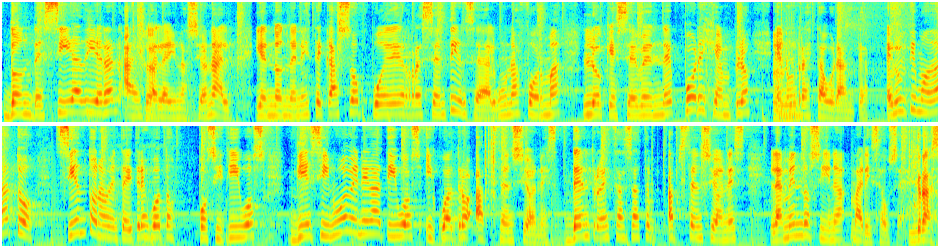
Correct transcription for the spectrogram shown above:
donde sí adhieran a esta ley nacional y en donde en este caso puede resentir de alguna forma lo que se vende, por ejemplo, en un restaurante. El último dato, 193 votos positivos, 19 negativos y 4 abstenciones. Dentro de estas abstenciones, la mendocina Marisa Usé. Gracias.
